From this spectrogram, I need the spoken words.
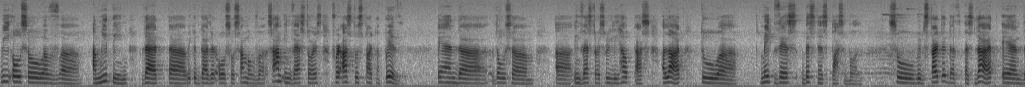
we also have uh, a meeting that uh, we could gather also some of uh, some investors for us to start up with, and uh, those um, uh, investors really helped us a lot to uh, make this business possible. So we've started that, as that, and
